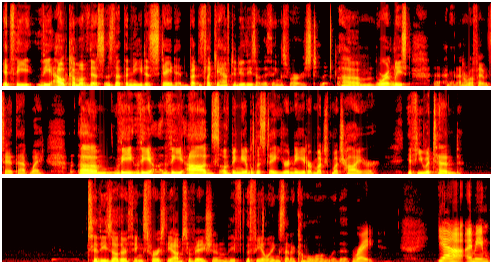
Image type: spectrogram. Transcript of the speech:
it's the the outcome of this is that the need is stated but it's like you have to do these other things first. Um or at least i don't know if i would say it that way. Um the the the odds of being able to state your need are much much higher if you attend to these other things first the observation the, the feelings that have come along with it. Right. Yeah i mean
